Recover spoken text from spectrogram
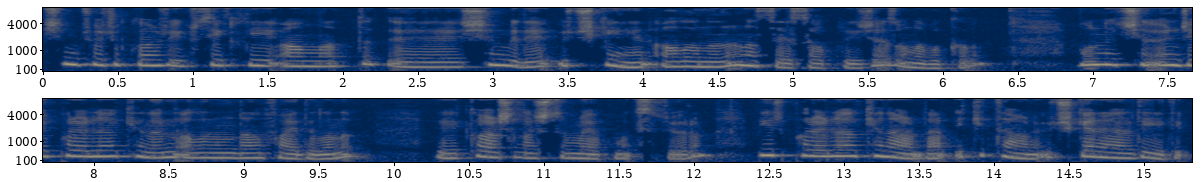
Şimdi çocuklar yüksekliği anlattık. Ee, şimdi de üçgenin alanını nasıl hesaplayacağız ona bakalım. Bunun için önce paralel kenarın alanından faydalanıp e, karşılaştırma yapmak istiyorum. Bir paralel kenardan iki tane üçgen elde edip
